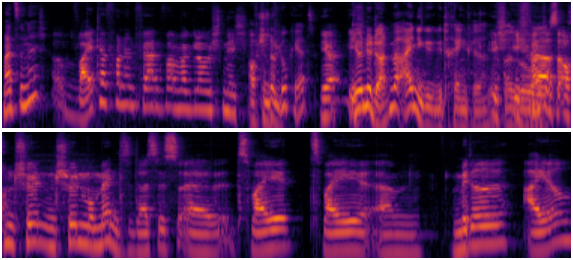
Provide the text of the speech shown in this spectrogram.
Meinst du nicht? Weit davon entfernt waren wir, glaube ich, nicht. Auf dem. Flug jetzt? Ja, ich, Ja, nö, da hatten wir einige Getränke. ich, also, ich fand das auch einen schönen, einen schönen Moment. Das ist äh, zwei, zwei ähm, Middle Aisle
